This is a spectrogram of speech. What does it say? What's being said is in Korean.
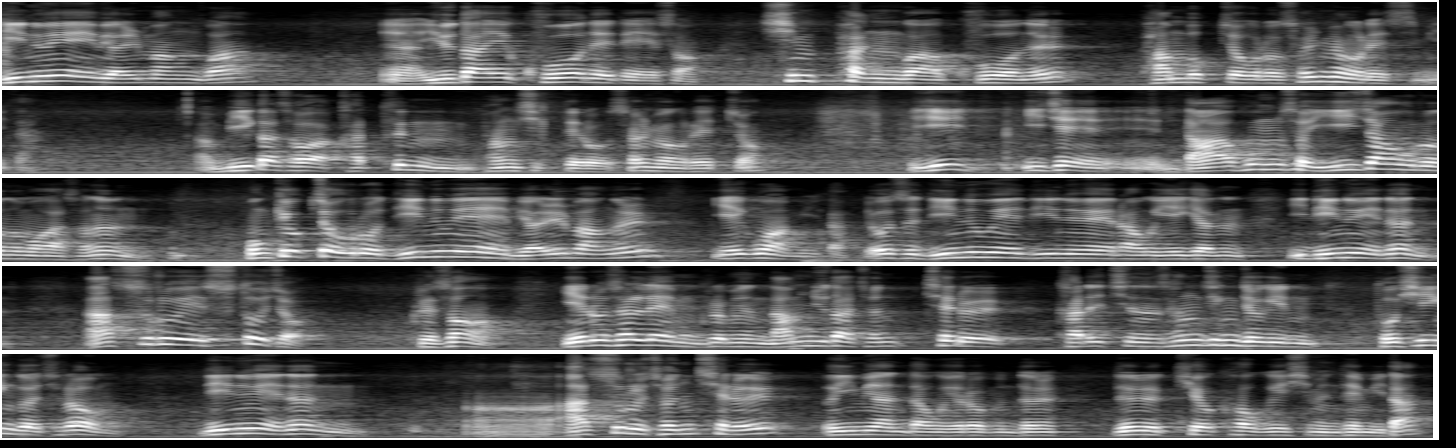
니누의 멸망과 예, 유다의 구원에 대해서 심판과 구원을 반복적으로 설명을 했습니다. 어, 미가서와 같은 방식대로 설명을 했죠. 이 이제 나훔서 2장으로 넘어가서는 본격적으로 니누의 멸망을 예고합니다. 여기서 니누에 니누에라고 얘기하는 이 니누에는 아수르의 수도죠. 그래서 예루살렘 그러면 남유다 전체를 가르치는 상징적인 도시인 것처럼 니누에는 어, 아수르 전체를 의미한다고 여러분들 늘 기억하고 계시면 됩니다.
